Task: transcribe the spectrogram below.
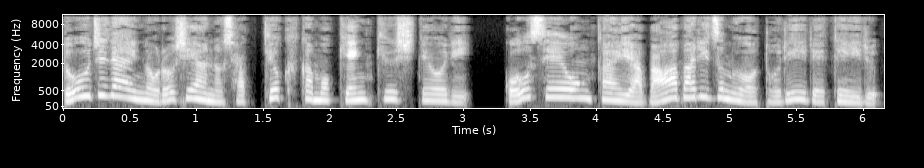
同時代のロシアの作曲家も研究しており、合成音階やバーバリズムを取り入れている。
